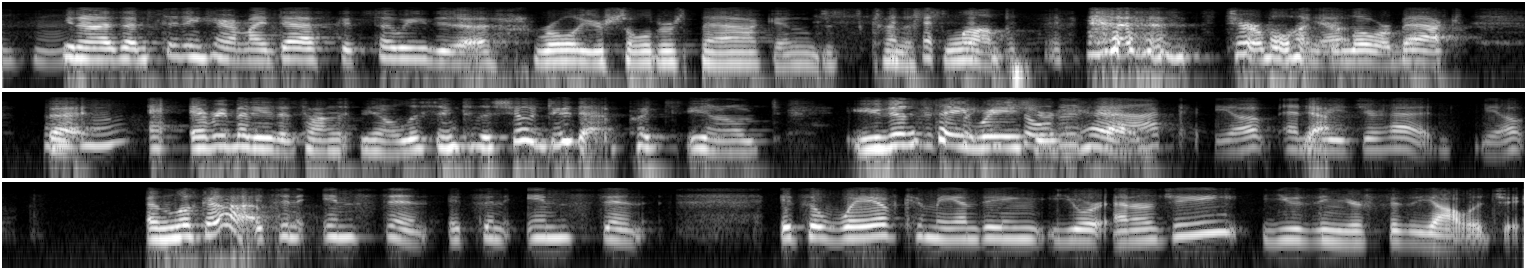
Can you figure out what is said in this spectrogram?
Mm-hmm. You know, as I'm sitting here at my desk, it's so easy to roll your shoulders back and just kind of slump. it's terrible on yep. your lower back. But mm-hmm. everybody that's on, you know, listening to the show, do that. Put, you know, you didn't Just say raise your, your, head. Back. Yep, and yeah. raise your head. Yep. And look up. It's an instant. It's an instant. It's a way of commanding your energy using your physiology,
